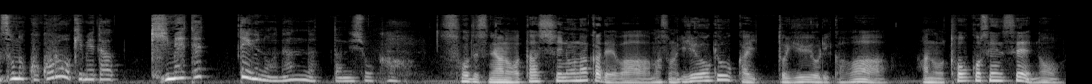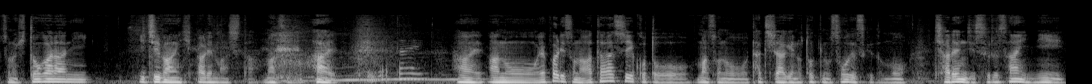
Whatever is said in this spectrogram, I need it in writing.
その心を決めた、決め手っていうのは何だったんでしょうか？そうですね。あの、私の中では、まあ、その医療業界というよりかは、あの、東子先生のその人柄に一番惹かれました、まず。はい。はい。あの、やっぱりその新しいことを、まあその立ち上げの時もそうですけども、チャレンジする際に、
